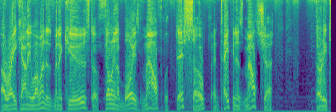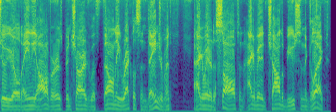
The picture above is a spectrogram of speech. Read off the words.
A Rhea County woman has been accused of filling a boy's mouth with dish soap and taping his mouth shut. 32-year-old Amy Oliver has been charged with felony reckless endangerment, aggravated assault, and aggravated child abuse and neglect.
